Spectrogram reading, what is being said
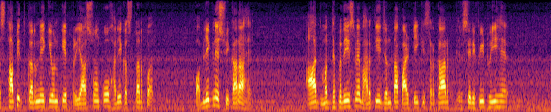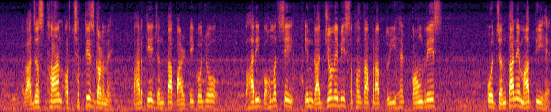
स्थापित करने के उनके प्रयासों को हर एक स्तर पर पब्लिक ने स्वीकारा है। आज मध्य प्रदेश में भारतीय जनता पार्टी की सरकार फिर से रिपीट हुई है। राजस्थान और छत्तीसगढ़ में भारतीय जनता पार्टी को जो भारी बहुमत से इन राज्यों में भी सफलता प्राप्त हुई है, कांग्रेस को जनता ने मात दी है।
